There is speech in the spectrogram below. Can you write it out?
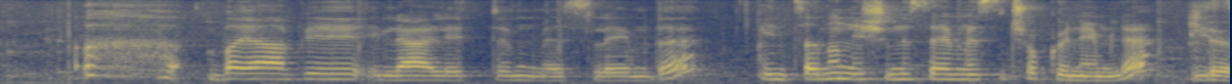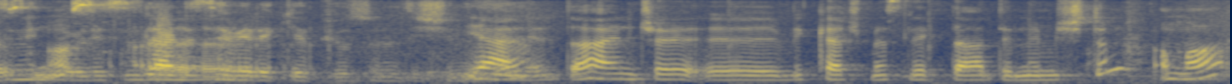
Bayağı bir ilerlettim mesleğimde. İnsanın işini sevmesi çok önemli biliyorsunuz. Kesinlikle öyle. Sizler de Ee, severek yapıyorsunuz işinizi. yani daha önce e, birkaç meslek daha denemiştim ama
